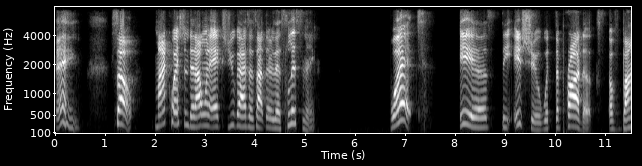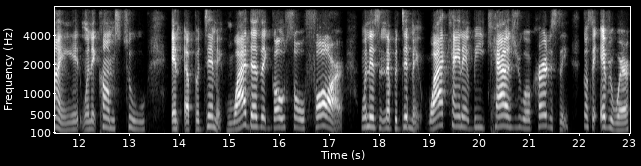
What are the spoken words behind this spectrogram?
Dang. So my question that I want to ask you guys that's out there that's listening. What is the issue with the products of buying it when it comes to an epidemic? Why does it go so far when it's an epidemic? Why can't it be casual courtesy? I'm gonna say everywhere.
